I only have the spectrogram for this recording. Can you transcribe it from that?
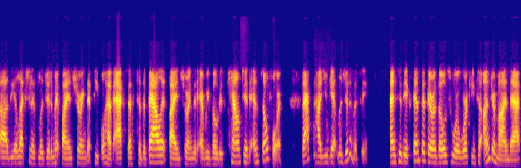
uh, the election is legitimate by ensuring that people have access to the ballot, by ensuring that every vote is counted, and so forth. That's how you get legitimacy. And to the extent that there are those who are working to undermine that,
